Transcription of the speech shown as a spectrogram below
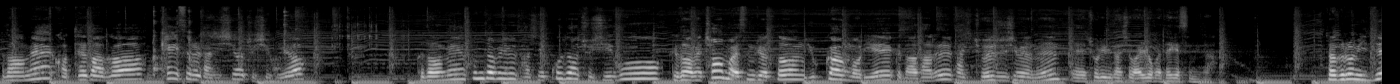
그 다음에 겉에다가 케이스를 다시 씌워주시고요. 그 다음에 손잡이를 다시 꽂아주시고 그 다음에 처음 말씀드렸던 육각 머리에 그 나사를 다시 조여주시면은 네, 조립이 다시 완료가 되겠습니다. 자 그럼 이제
